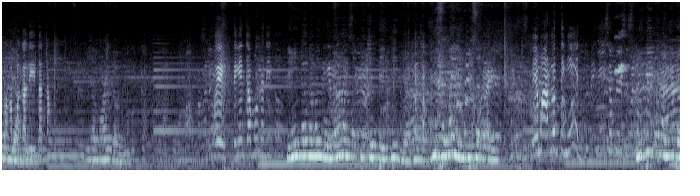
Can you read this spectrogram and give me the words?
baka pagalitan na. Kuya Marlon. Uy, tingin ka muna dito. Tingin ka naman muna sa picture taking yan. Hindi sanay, hindi sanay. Kuya Marlon, tingin. Hindi ko man ito.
